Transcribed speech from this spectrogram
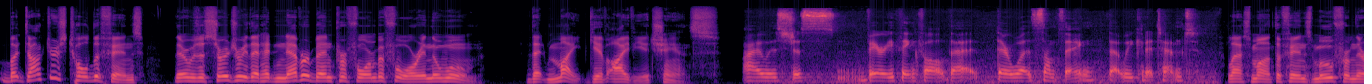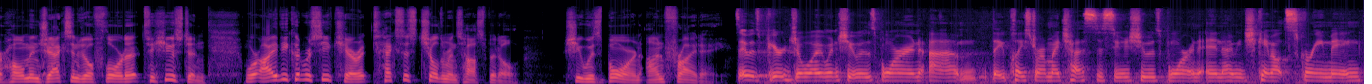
But doctors told the Finns there was a surgery that had never been performed before in the womb that might give Ivy a chance. I was just very thankful that there was something that we could attempt. Last month, the Finns moved from their home in Jacksonville, Florida to Houston, where Ivy could receive care at Texas Children's Hospital. She was born on Friday. It was pure joy when she was born. Um, they placed her on my chest as soon as she was born, and I mean, she came out screaming,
